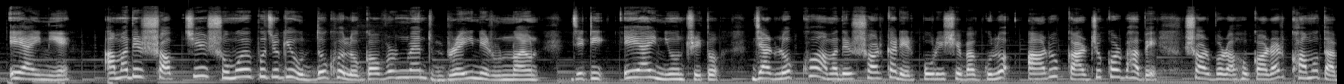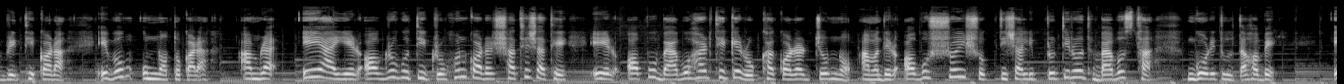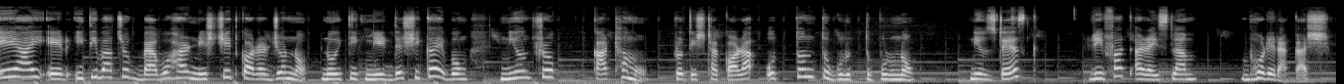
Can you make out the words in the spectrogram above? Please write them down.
এআই নিয়ে। আমাদের সবচেয়ে সময়োপযোগী উদ্যোগ হলো গভর্নমেন্ট ব্রেইনের উন্নয়ন, যেটি এআই নিয়ন্ত্রিত, যার লক্ষ্য আমাদের সরকারের পরিষেবাগুলো আরও কার্যকরভাবে সরবরাহ করার ক্ষমতা বৃদ্ধি করা এবং উন্নত করা। আমরা এআই এর অগ্রগতি গ্রহণ করার সাথে সাথে এর অপব্যবহার থেকে রক্ষা করার জন্য আমাদের অবশ্যই শক্তিশালী প্রতিরোধ ব্যবস্থা গড়ে তুলতে হবে। এআই এর ইতিবাচক ব্যবহার নিশ্চিত করার জন্য নৈতিক নির্দেশিকা এবং নিয়ন্ত্রক কাঠামো প্রতিষ্ঠা করা অত্যন্ত গুরুত্বপূর্ণ। News desk Rifat Ara Islam, Bhorer Akash.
